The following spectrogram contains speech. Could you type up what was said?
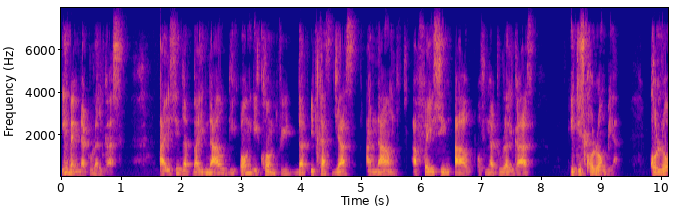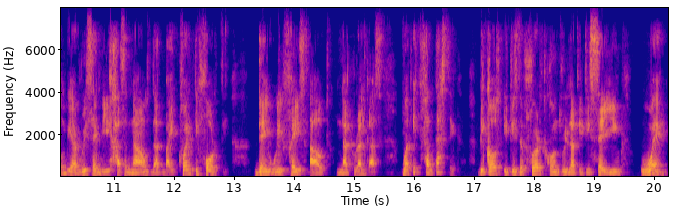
even natural gas. I think that by now, the only country that it has just announced a phasing out of natural gas, it is Colombia. Colombia recently has announced that by 2040, they will phase out natural gas. But it's fantastic because it is the first country that it is saying when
